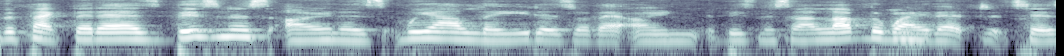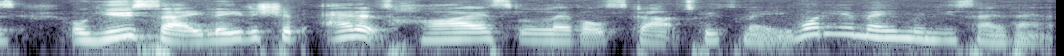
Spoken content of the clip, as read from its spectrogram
the fact that as business owners, we are leaders of our own business. And I love the way mm. that it says, or you say, leadership at its highest level starts with me. What do you mean when you say that?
